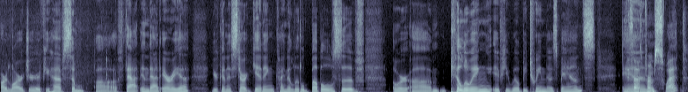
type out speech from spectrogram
are larger, if you have some uh, fat in that area, you're going to start getting kind of little bubbles of or um, pillowing, if you will, between those bands. is that from sweat?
